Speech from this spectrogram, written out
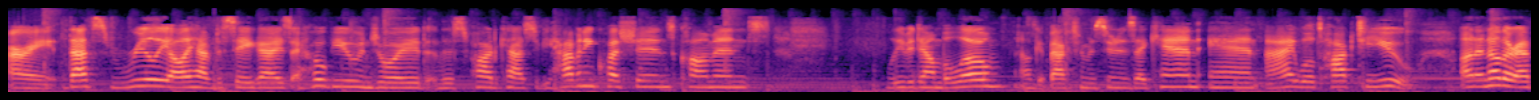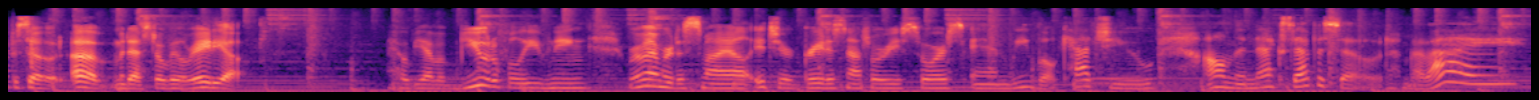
All right, that's really all I have to say, guys. I hope you enjoyed this podcast. If you have any questions, comments, leave it down below. I'll get back to them as soon as I can, and I will talk to you on another episode of Modestoville Radio. I hope you have a beautiful evening. Remember to smile, it's your greatest natural resource, and we will catch you on the next episode. Bye bye.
